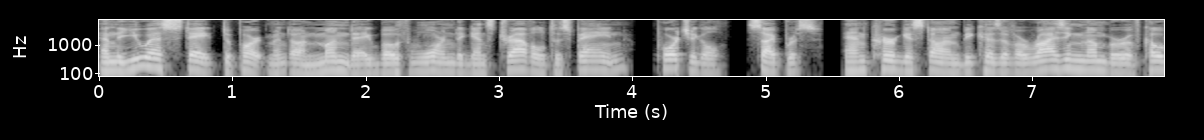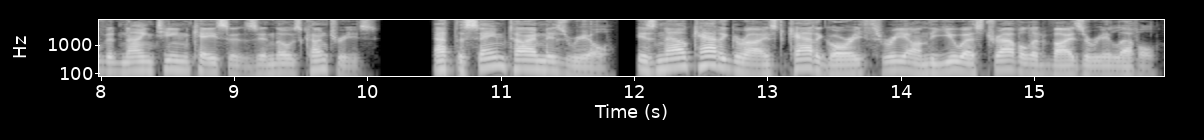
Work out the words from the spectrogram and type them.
and the U.S. State Department on Monday both warned against travel to Spain, Portugal, Cyprus, and Kyrgyzstan because of a rising number of COVID-19 cases in those countries. At the same time Israel is now categorized Category 3 on the U.S. travel advisory level,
